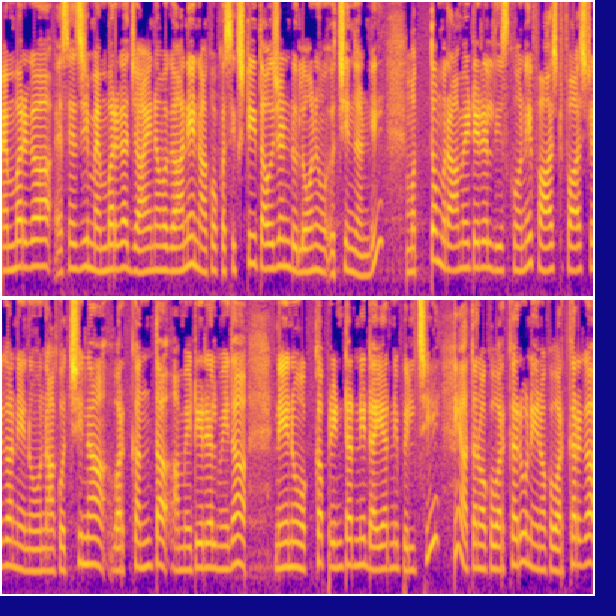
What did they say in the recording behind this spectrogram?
మెంబర్గా ఎస్ఎస్జి మెంబర్గా జాయిన్ అవ్వగానే నాకు ఒక సిక్స్టీ థౌజండ్ లోన్ వచ్చిందండి. మొత్తం రా మెటీరియల్ తీసుకొని ఫాస్ట్ ఫాస్ట్గా నేను నాకు వచ్చిన వర్క్ అంతా ఆ మెటీరియల్ మీద నేను ఒక్క ప్రింటర్ని డయర్ని పిలిచి అతను ఒక వర్కరు నేను ఒక వర్కర్గా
